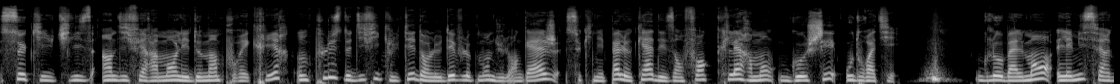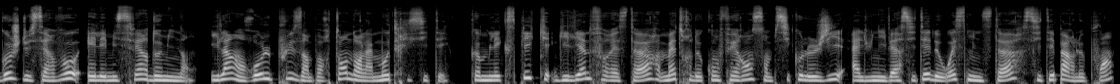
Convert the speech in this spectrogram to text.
ceux qui utilisent indifféremment les deux mains pour écrire, ont plus de difficultés dans le développement du langage, ce qui n'est pas le cas des enfants clairement gauchers ou droitiers. Globalement, l'hémisphère gauche du cerveau est l'hémisphère dominant. Il a un rôle plus important dans la motricité. Comme l'explique Gillian Forrester, maître de conférence en psychologie à l'Université de Westminster, cité par Le Point,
